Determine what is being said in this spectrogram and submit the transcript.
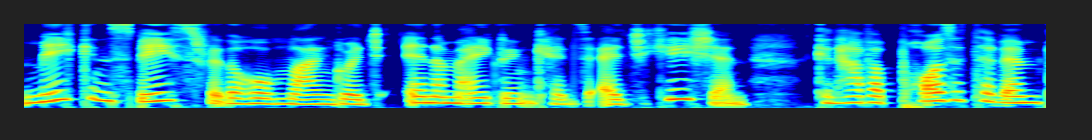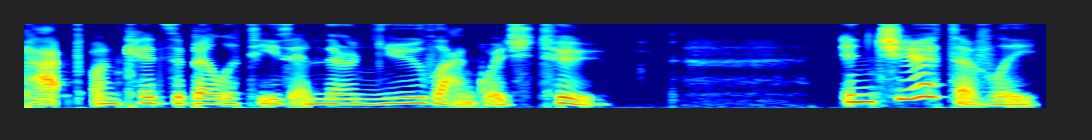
making space for the home language in a migrant kid's education can have a positive impact on kids' abilities in their new language too. Intuitively,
